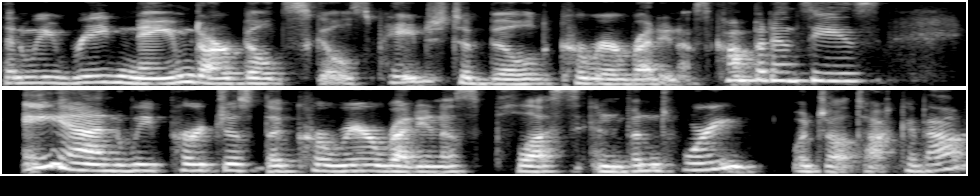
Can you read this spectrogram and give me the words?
then we renamed our build skills page to build career readiness competencies. And we purchased the career readiness plus inventory, which I'll talk about.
